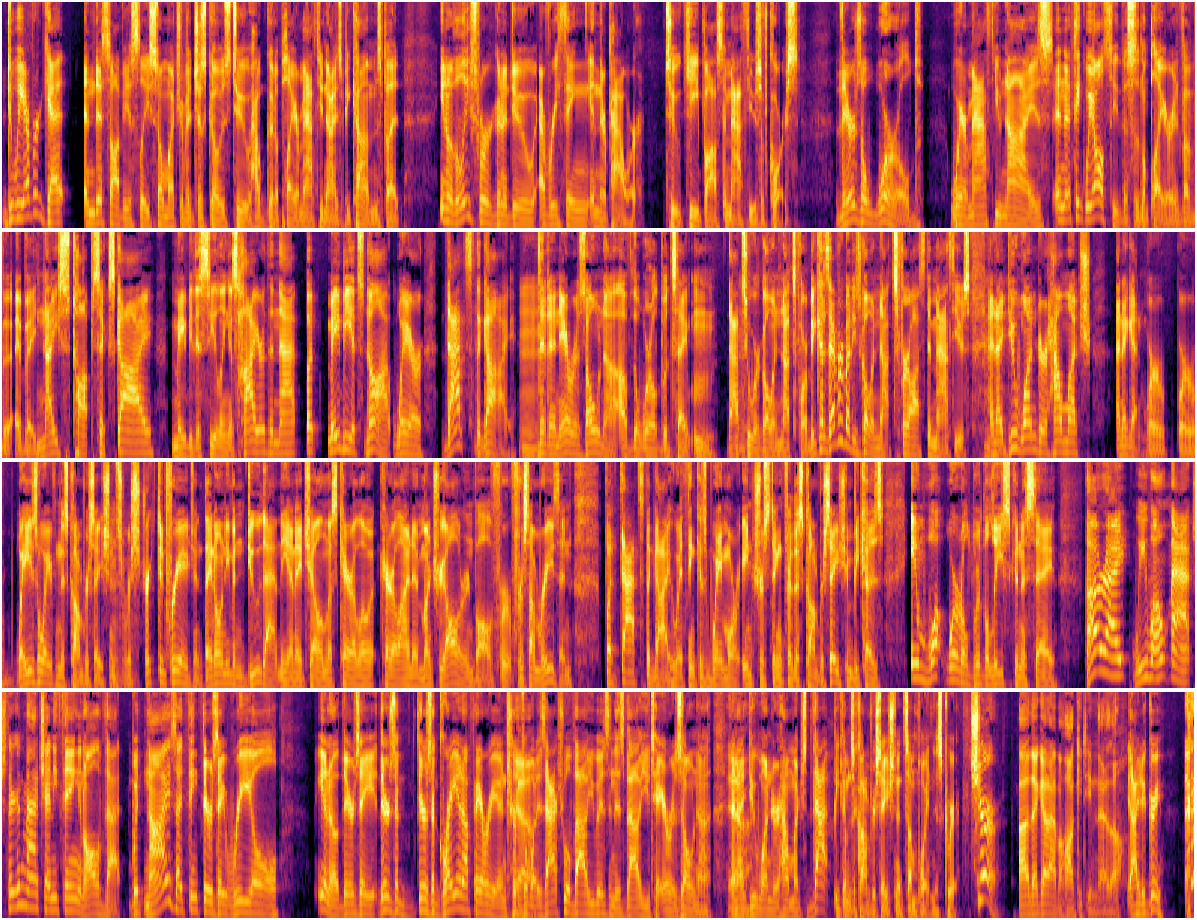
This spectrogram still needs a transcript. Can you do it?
do we ever get? And this obviously, so much of it just goes to how good a player Matthew Knies becomes. But you know, the Leafs were going to do everything in their power to keep Austin Matthews, of course. There's a world where Matthew Knies, and I think we all see this as a player of a, of a nice top six guy. Maybe the ceiling is higher than that, but maybe it's not. Where that's the guy mm. that an Arizona of the world would say, mm, "That's mm. who we're going nuts for," because everybody's going nuts for Austin Matthews, and I mm-hmm. do wonder how much. And again, we're we're ways away from this conversation. It's a mm-hmm. restricted free agent. They don't even do that in the NHL unless Carolina, Carolina and Montreal are involved for for some reason. But that's the guy who I think is way more interesting for this conversation because in what world were the Leafs going to say, "All right, we won't match. They're going to match anything and all of that." With Knies, I think there's a real you know there's a there's a there's a gray enough area in terms of what his actual value is and his value to Arizona and I do wonder how much that becomes a conversation at some point in his career. Sure, uh, they got to have a hockey team there though. I'd agree.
